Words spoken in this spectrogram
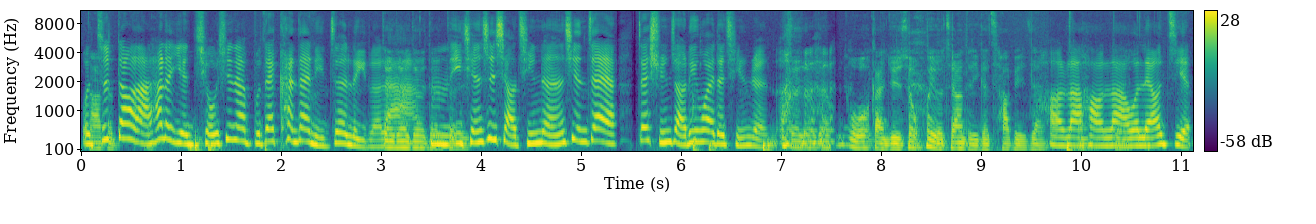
我知道啦，他的眼球现在不再看在你这里了啦。对对对对，以前是小情人，现在在寻找另外的情人了。对对对，我感觉说会有这样的一个差别在。好啦好啦，我了解。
